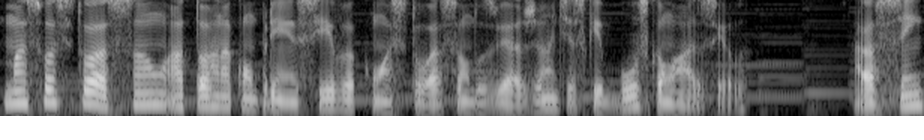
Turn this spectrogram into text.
mas sua situação a torna compreensiva com a situação dos viajantes que buscam asilo. Assim,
